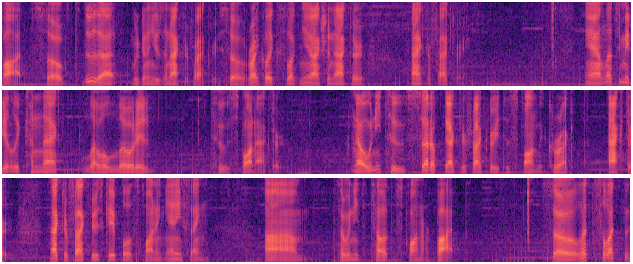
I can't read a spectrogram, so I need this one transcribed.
bot. So to do that, we're going to use an actor factory. So right click, select new action actor, actor factory. And let's immediately connect level loaded to spawn actor. Now we need to set up the actor factory to spawn the correct actor. Actor factory is capable of spawning anything, um, so we need to tell it to spawn our bot. So let's select the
